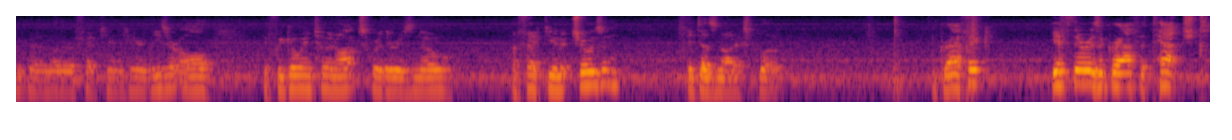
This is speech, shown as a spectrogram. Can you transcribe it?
we've got another effect unit here. These are all, if we go into an aux where there is no effect unit chosen, it does not explode. The graphic, if there is a graph attached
